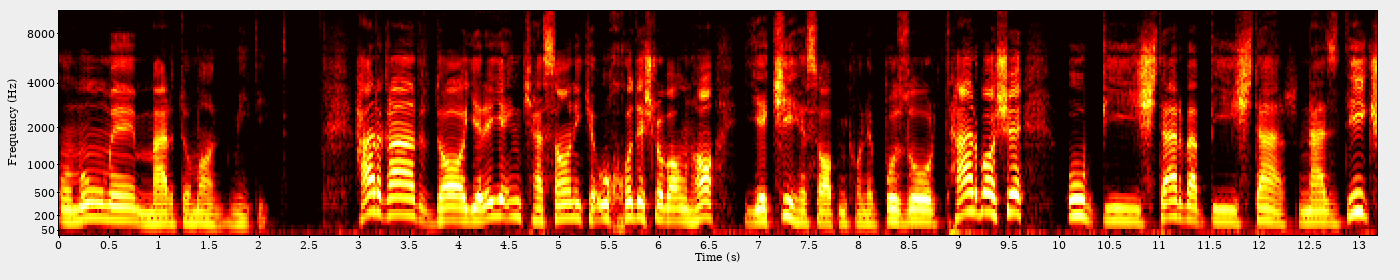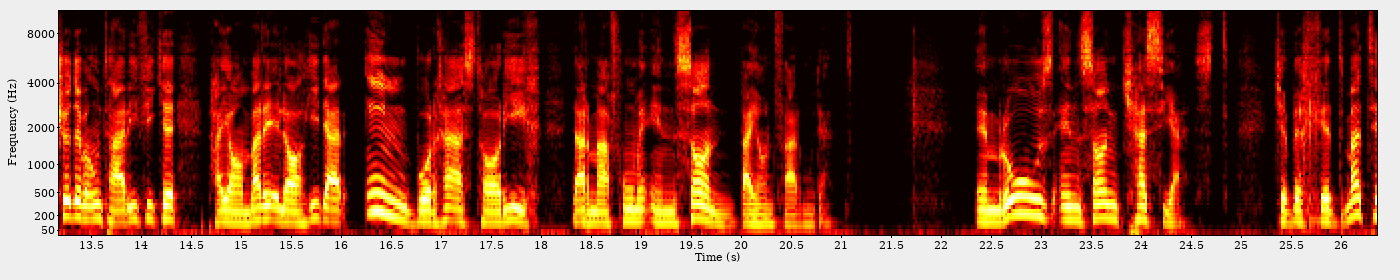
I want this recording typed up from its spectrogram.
عموم مردمان می‌دید هر قدر دایره این کسانی که او خودش رو با اونها یکی حساب می‌کنه بزرگتر باشه او بیشتر و بیشتر نزدیک شده به اون تعریفی که پیامبر الهی در این برخه از تاریخ در مفهوم انسان بیان فرمودند. امروز انسان کسی است که به خدمت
